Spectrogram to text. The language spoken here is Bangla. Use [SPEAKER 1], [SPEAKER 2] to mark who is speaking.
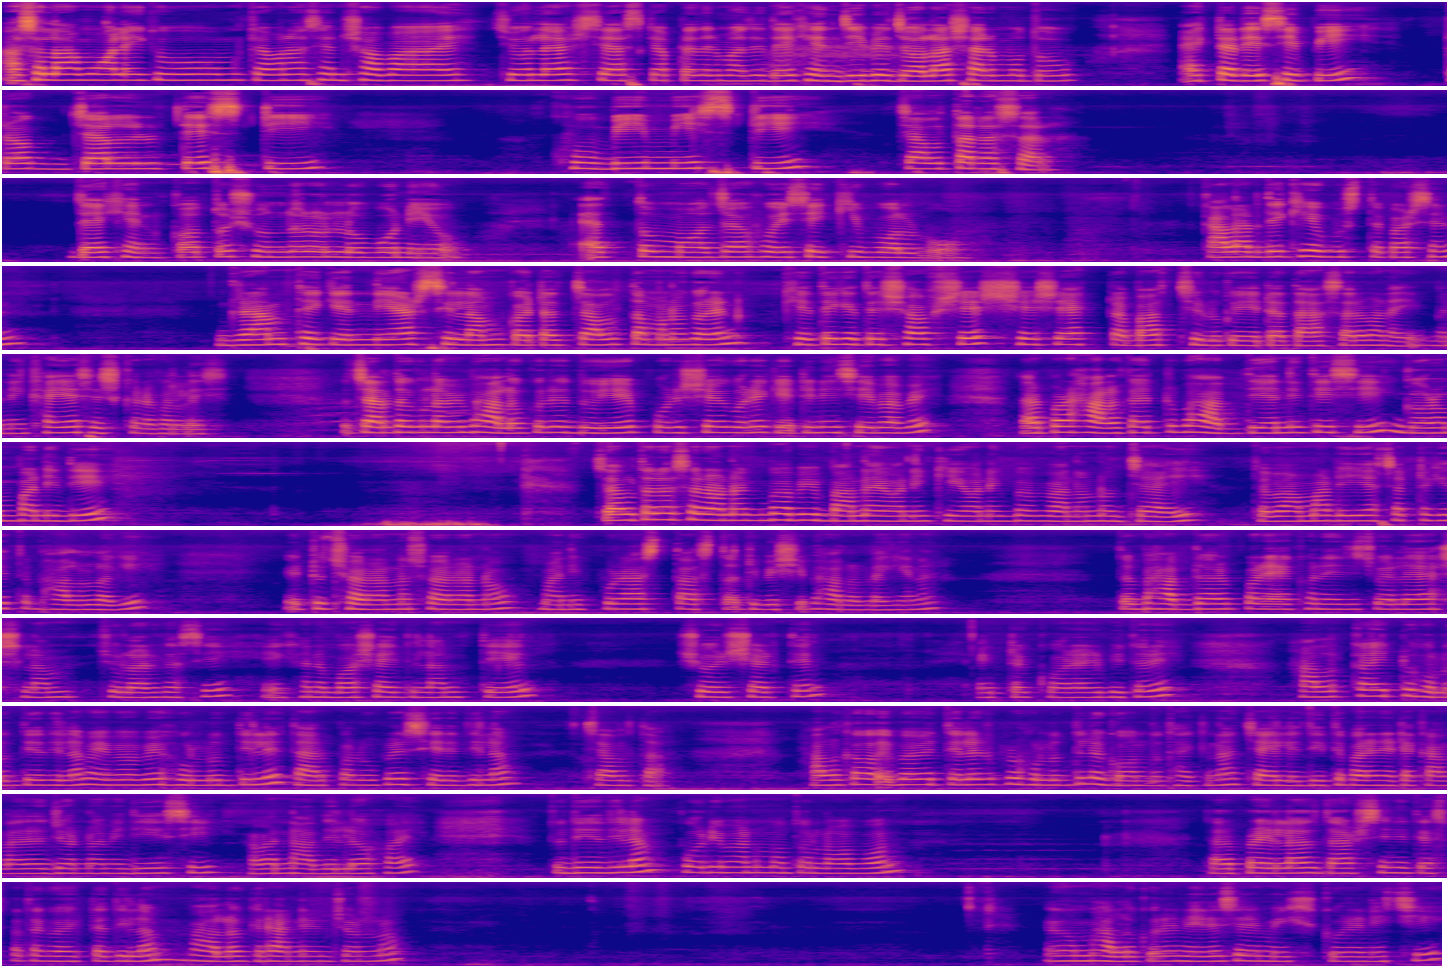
[SPEAKER 1] আসসালামু আলাইকুম, কেমন আছেন সবাই? চলে আসছি আজকে আপনাদের মাঝে। দেখেন, জিভে জল আসার মতো একটা রেসিপি টক জাল টেস্টি খুবই মিষ্টি, চালতার আচার। দেখেন, কত সুন্দর ও লোভনীয়। এত মজা হয়েছে, কি বলব? কালার দেখে বুঝতে পারছেন? গ্রাম থেকে নিয়ে আসছিলাম কয়টা চালতা, মনে করেন, খেতে খেতে সব শেষ, শেষে একটা ছিল এটা আচার বানাই মানে খাইয়ে শেষ করে ফেলাইছি। তো চালতাগুলো আমি ভালো করে ধুয়ে, পরিষ্কার করে কেটে নিয়েছি এভাবে। তারপর হালকা একটু ভাপ দিয়ে নিতেছি, গরম পানি দিয়ে। চালতার আচার অনেকভাবে বানায়, অনেকে অনেকভাবে বানানো যায়, তবে আমার এই আচারটা খেতে ভালো লাগে। একটু ছড়ানো ছড়ানো মানে পুরো আস্তে আস্তে বেশি ভালো লাগে না। তো ভাব দেওয়ার পরে এখন এই যে চলে আসলাম চুলার কাছে। এখানে বসাই দিলাম তেল, সরিষার তেল, একটা কড়াইয়ের ভিতরে। হালকা একটু হলুদ দিয়ে দিলাম, এভাবে হলুদ দিলে তারপর উপরে ছেড়ে দিলাম চালতা। হালকা এভাবে তেলের উপর হলুদ দিলে গন্ধ থাকে না, চাইলে দিতে পারেন, এটা কালারের জন্য আমি দিয়েছি, আবার না দিলেও হয়। তো দিয়ে দিলাম পরিমাণ মতো লবণ, তারপর এলাচ, দারচিনি, তেজপাতা কয়েকটা দিলাম ভালো ঘ্রাণের জন্য। এখন ভালো করে নেড়ে চেড়ে মিক্স করে নিচ্ছি।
